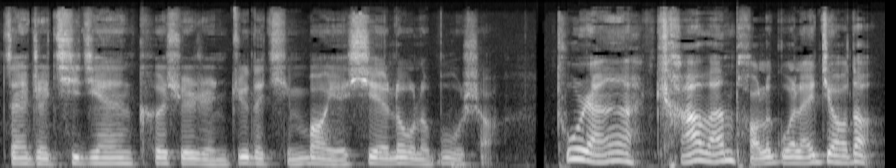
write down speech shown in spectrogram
在这期间，科学忍具的情报也泄露了不少。突然啊，茶丸跑了过来，叫道：“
